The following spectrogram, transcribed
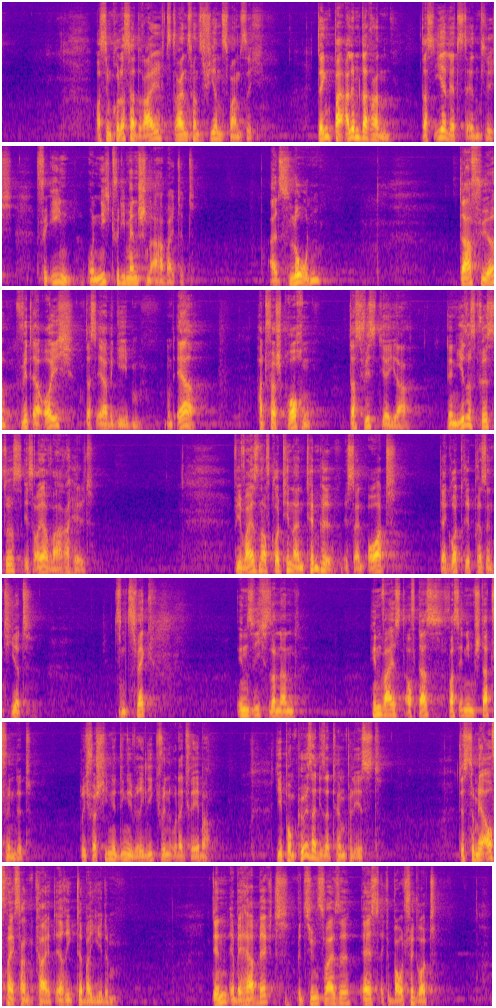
aus dem Kolosser 3, 23, 24. Denkt bei allem daran, dass ihr letztendlich für ihn und nicht für die Menschen arbeitet. Als Lohn dafür wird er euch das Erbe geben. Und er hat versprochen, das wisst ihr ja, denn Jesus Christus ist euer wahrer Held. Wir weisen auf Gott hin, ein Tempel ist ein Ort, der Gott repräsentiert zum Zweck in sich, sondern hinweist auf das, was in ihm stattfindet, durch verschiedene Dinge wie Reliquien oder Gräber. Je pompöser dieser Tempel ist, desto mehr Aufmerksamkeit erregt er bei jedem. Denn er beherbergt, beziehungsweise er ist gebaut für Gott.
